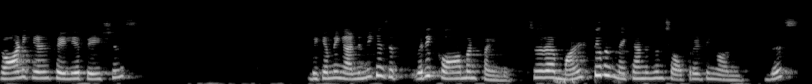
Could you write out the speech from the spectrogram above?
chronic renal failure patients becoming anemic is a very common finding. So there are multiple mechanisms operating on this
